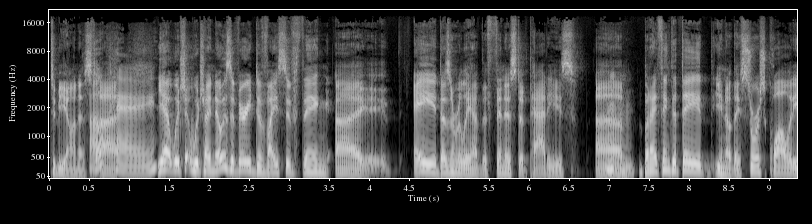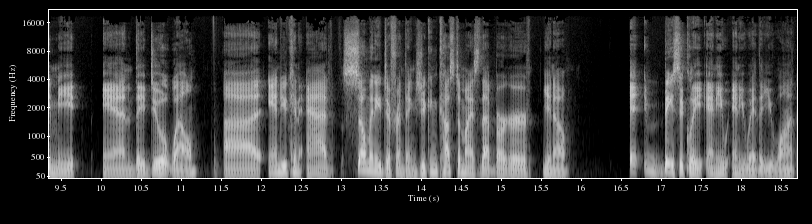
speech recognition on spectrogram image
To be honest, Uh, Okay. yeah, which which I know is a very divisive thing. Uh, a, it doesn't really have the thinnest of patties, um, but I think that they, you know, they source quality meat and they do it well. Uh, and you can add so many different things. You can customize that burger, you know, it, basically any any way that you want.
